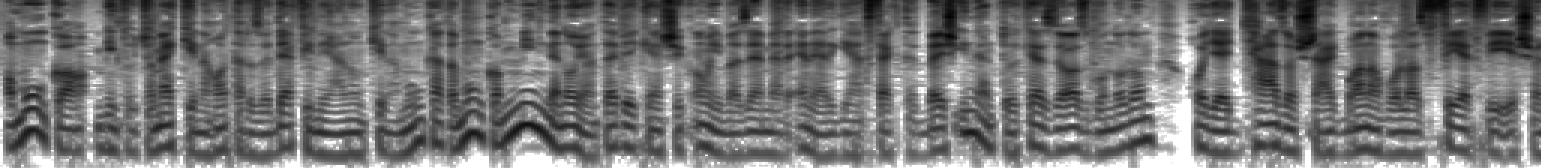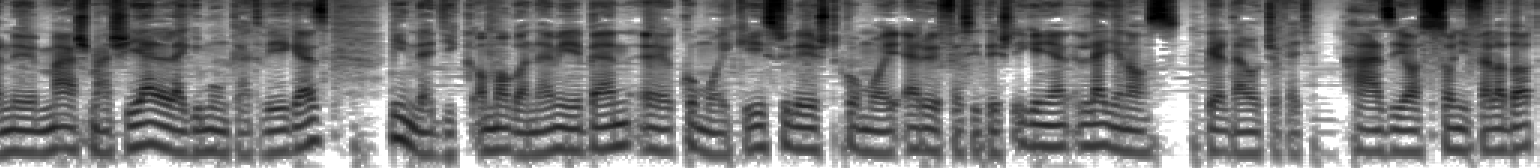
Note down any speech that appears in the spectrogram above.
a munka, mint hogyha meg kéne határozni, hogy definiálnunk kéne a munkát, a munka minden olyan tevékenység, amiben az ember energiát fektet be, és innentől kezdve azt gondolom, hogy egy házasságban, ahol az férfi és a nő más-más jellegű munkát végez, mindegyik a maga nemében komoly készülést, komoly erőfeszítést igényel, legyen az például csak egy házi asszonyi feladat,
